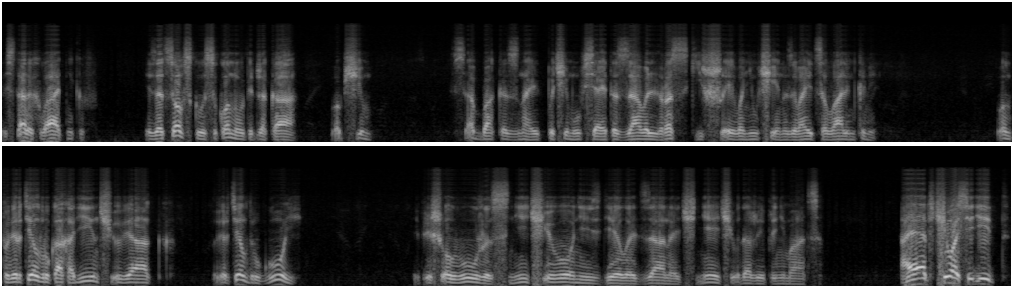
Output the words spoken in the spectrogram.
из старых ватников, из отцовского суконного пиджака. В общем, собака знает, почему вся эта заваль раскисшая, вонючая, называется валенками. Он повертел в руках один чувяк, повертел другой и пришел в ужас. Ничего не сделать за ночь, нечего даже и приниматься. «А это чего сидит?»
